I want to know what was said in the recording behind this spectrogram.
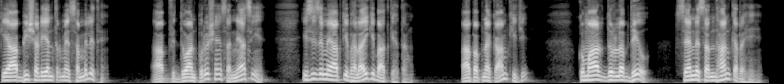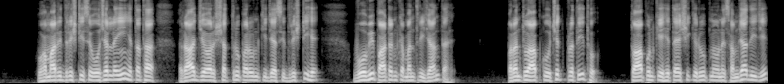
कि आप भी षड्यंत्र में सम्मिलित हैं। आप विद्वान पुरुष हैं, सन्यासी हैं। इसी से मैं आपकी भलाई की बात कहता हूँ। आप अपना काम कीजिए। कुमार दुर्लभ देव सैन्य संधान कर रहे हैं। वो हमारी दृष्टि से ओझल नहीं है तथा राज्य और शत्रु पर उनकी जैसी दृष्टि है, वो भी पाटन का मंत्री जानता है। परंतु आपको उचित प्रतीत हो तो आप उनके हितैषी के रूप में उन्हें समझा दीजिए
